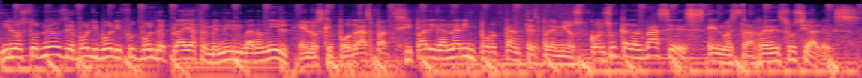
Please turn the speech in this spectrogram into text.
y los torneos de voleibol y fútbol de playa femenil y varonil en los que podrás participar y ganar importantes premios. Consulta las bases en nuestras redes sociales.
